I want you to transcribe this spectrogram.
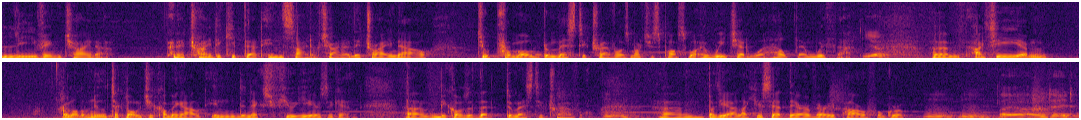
leaving China. And they're trying to keep that inside of China. They're trying now to promote domestic travel as much as possible, and WeChat will help them with that. Yeah. Um, I see um, a lot of new technology coming out in the next few years again um, because of that domestic travel. Um, but yeah, like you said, they're a very powerful group. Mm, they are indeed.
